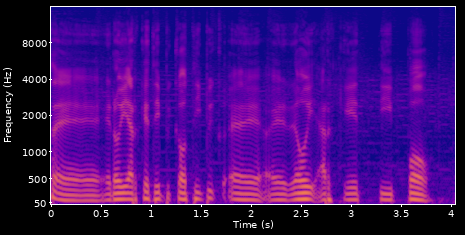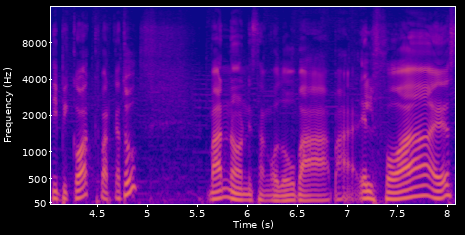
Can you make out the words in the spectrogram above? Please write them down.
E, eroi arketipiko tipiko, e, eroi arketipo tipikoak, barkatu. Ba, non izango du, ba, ba elfoa, ez?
